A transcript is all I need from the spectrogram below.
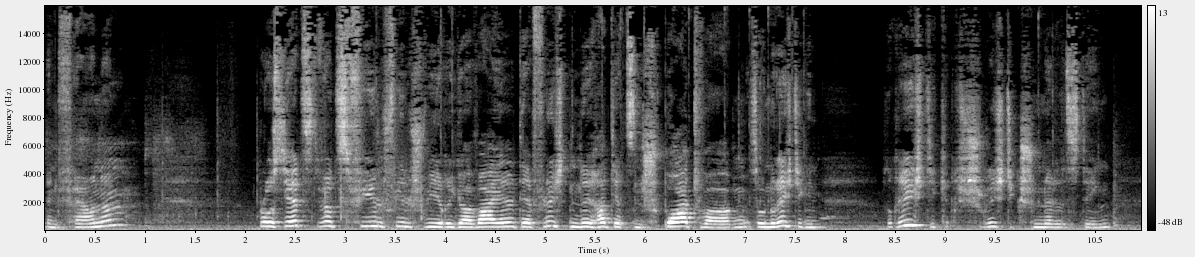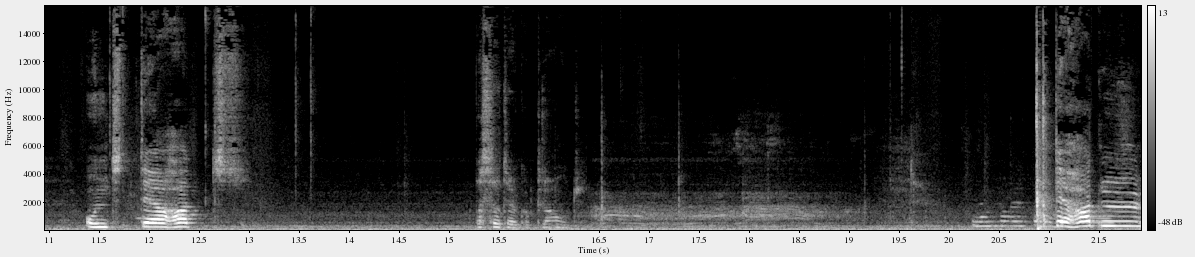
Entfernen. Bloß jetzt wird es viel, viel schwieriger, weil der Flüchtende hat jetzt einen Sportwagen, so einen richtigen, richtig, richtig schnelles Ding. Und der hat. Was hat er geklaut? Der hat einen,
